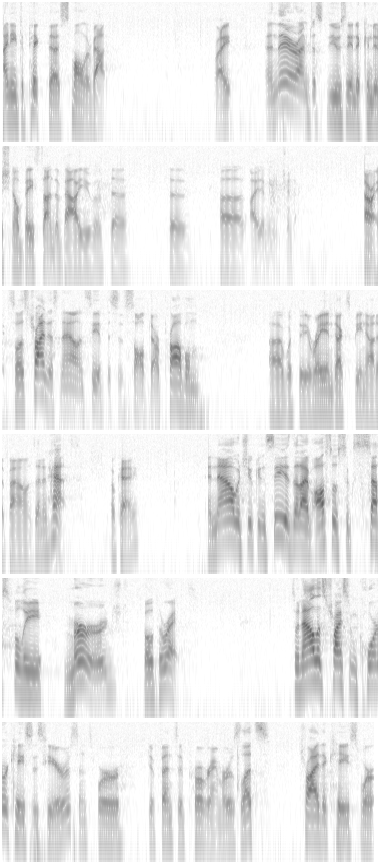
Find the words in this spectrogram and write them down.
I need to pick the smaller value right? And there, I'm just using a conditional based on the value of the, the, uh, item in each index. All right, so let's try this now and see if this has solved our problem, uh, with the array index being out of bounds, and it has, okay? And now what you can see is that I've also successfully merged both arrays. So now let's try some corner cases here, since we're defensive programmers. Let's try the case where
